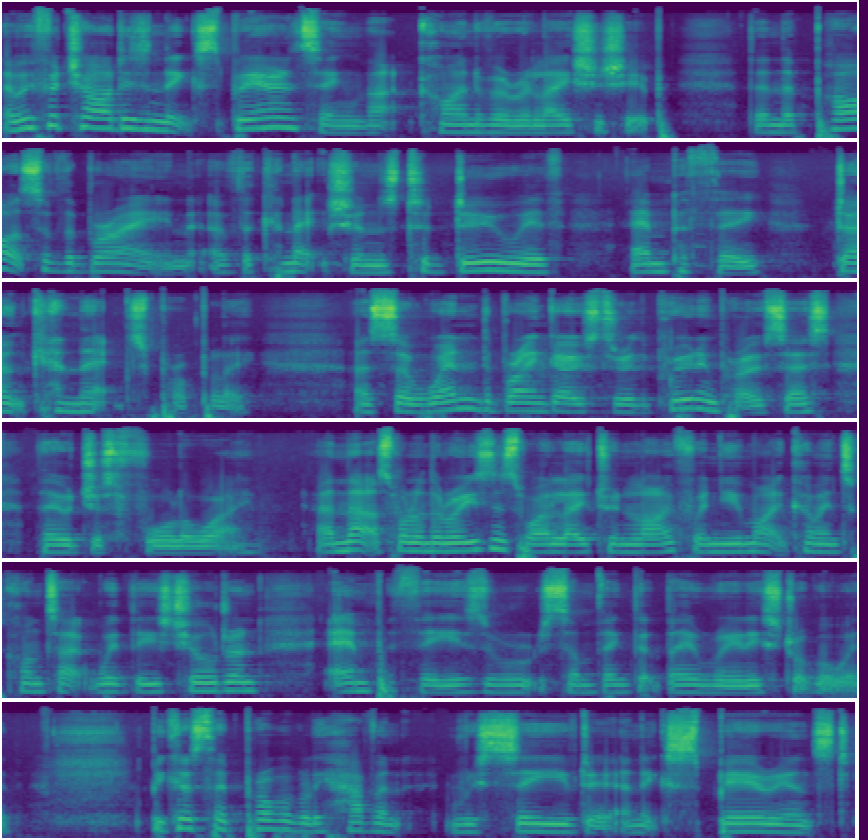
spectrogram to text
Now, if a child isn't experiencing that kind of a relationship, then the parts of the brain of the connections to do with empathy don't connect properly. And so when the brain goes through the pruning process, they would just fall away. And that's one of the reasons why later in life, when you might come into contact with these children, empathy is something that they really struggle with because they probably haven't received it and experienced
